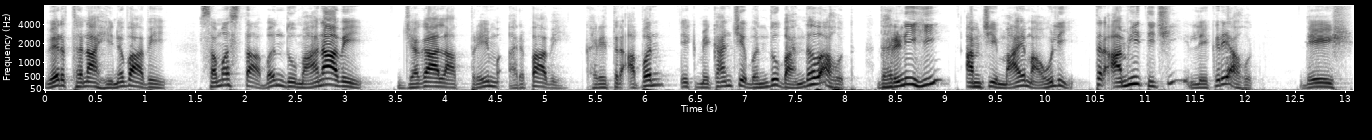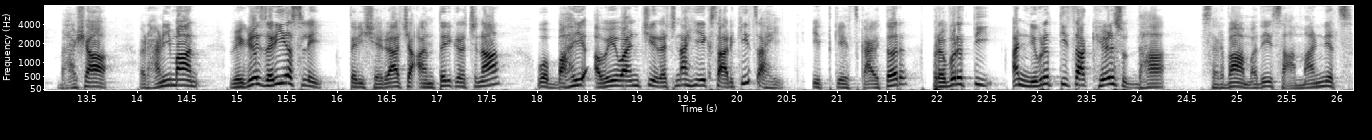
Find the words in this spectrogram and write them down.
व्यर्थ ना हिनवावे समस्ता बंधू मानावे? जगाला प्रेम अर्पावे? खरे तर आपण एकमेकांचे बंधू बांधव आहोत. धरणी ही आमची माय माऊली तर आम्ही तिची लेकरे आहोत. देश भाषा राहणीमान वेगळे जरी असले तरी शरीराच्या आंतरिक रचना व बाह्य अवयवांची रचना ही एक सारखीच आहे. इतकेच काय तर प्रवृत्ती आणि निवृत्तीचा खेळ सुद्धा सर्वांमध्ये सामान्यच.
